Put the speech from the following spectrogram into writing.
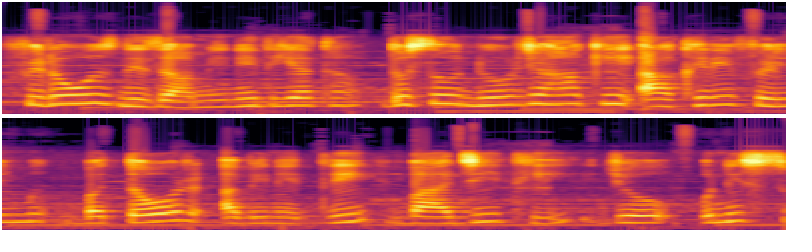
फिरोज निजामी ने दिया था। दोस्तों, नूरजहां की आखिरी फ़िल्म बतौर अभिनेत्री बाजी थी, जो उन्नीस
